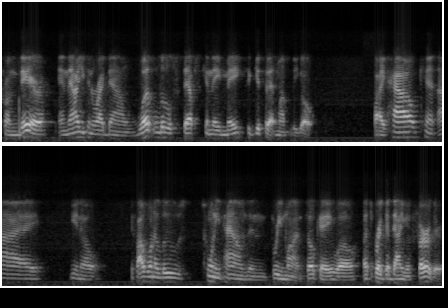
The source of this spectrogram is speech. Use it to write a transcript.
from there, and now you can write down what little steps can they make to get to that monthly goal. Like how can I, you know, if I want to lose 20 pounds in three months, okay, well let's break that down even further.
